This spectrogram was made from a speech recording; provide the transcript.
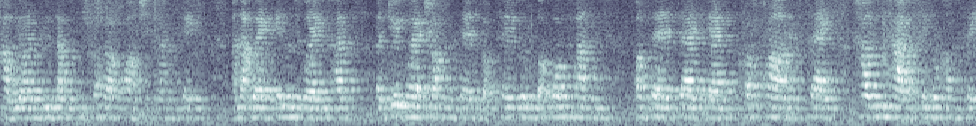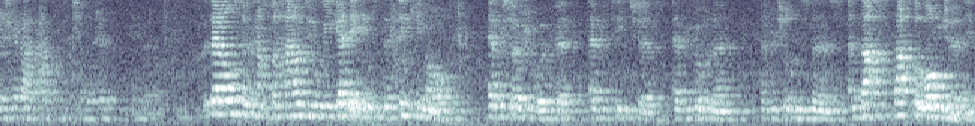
how we are improving outcomes across our partnership landscape. And that work is underway. We've had a joint workshop on the 3rd of October. We've got one planned on Thursday, again, across Parliament to say, how do we have a single conversation around outcomes for children? But then also, Councillor, how do we get it into the thinking of every social worker, every teacher, every governor, every children's nurse? And that's, that's the long journey.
